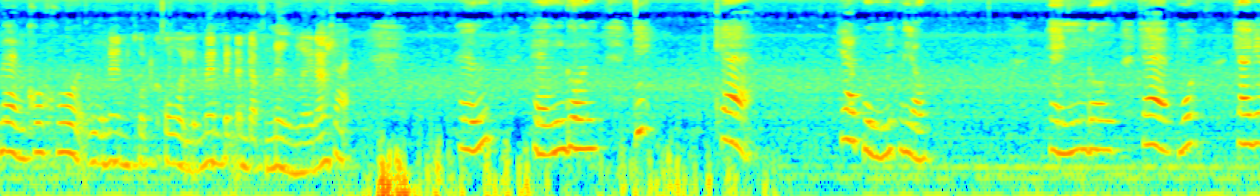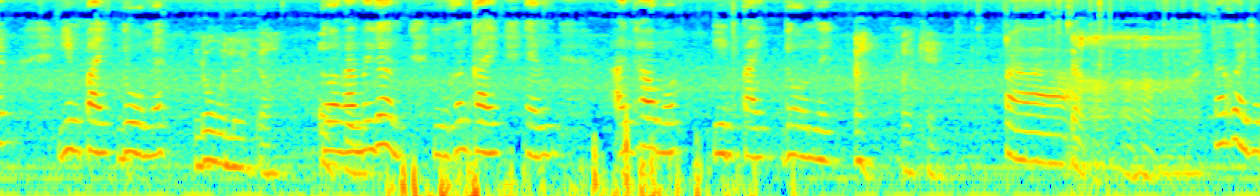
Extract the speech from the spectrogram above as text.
แม่นโคตรๆเลยแม่นโคตรๆหรือแม่นเป็นอันดับหนึ่งเลยนะใช่เห็นเห็นโดนกิ๊กแค่ แค่ปุ่นนิดเดียว เห็นโดนแค่มุดแค่เนี้ยยิงไปโดนนะโดนเลยเหรอโอ้ตัวโหงานไม่เดินอยู่ข้างไกลเห็นอันเท่ามดยิงไปโดนเลยอะโอเคป่าจ้าถ้าใครจะ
